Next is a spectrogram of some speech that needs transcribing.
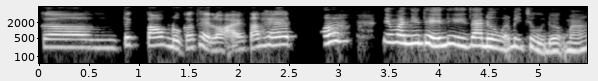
ờ, TikTok đủ các thể loại tắt hết Ơ, nhưng mà như thế thì ra đường vẫn bị chửi được mà.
